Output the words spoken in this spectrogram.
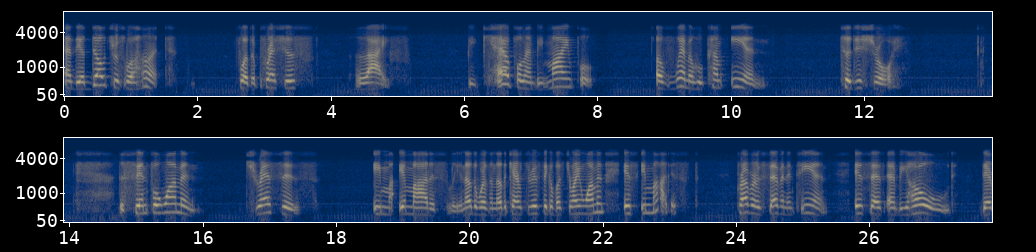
and the adulteress will hunt for the precious life. Be careful and be mindful of women who come in to destroy. The sinful woman dresses immodestly. In other words, another characteristic of a strange woman is immodest. Proverbs 7 and 10 it says, And behold, there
